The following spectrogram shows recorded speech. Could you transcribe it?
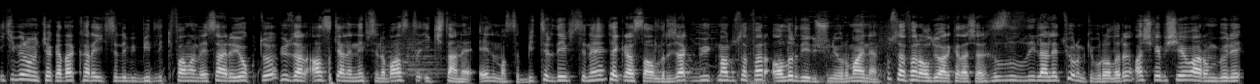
2013'e kadar Kara X'le bir birlik falan vesaire yoktu. Güzel askerlerin hepsini bastı. 2 tane elması bitirdi hepsini. Tekrar saldıracak. Büyük bu sefer alır diye düşünüyorum aynen. Bu sefer alıyor arkadaşlar. Hızlı hızlı ilerletiyorum ki buraları. Başka bir şey var mı? Böyle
